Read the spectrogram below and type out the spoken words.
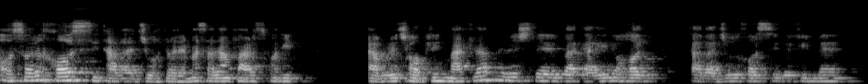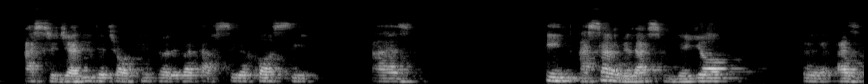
آثار خاصی توجه داره. مثلا فرض کنید درباره چاپلین مطلب نوشته و در این حال توجه خاصی به فیلم عصر جدید چاپلین داره و تفسیر خاصی از این اثر به دست میده یا از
